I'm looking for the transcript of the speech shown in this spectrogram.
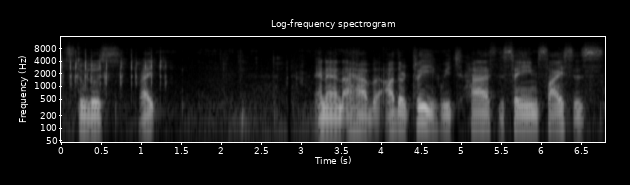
It's too loose, right? And then I have other three which has the same sizes.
